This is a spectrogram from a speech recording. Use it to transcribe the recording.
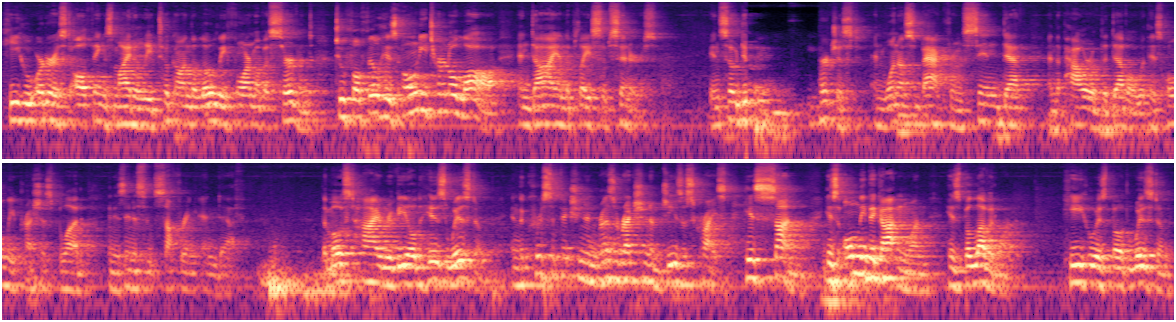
He who orderest all things mightily took on the lowly form of a servant to fulfill his own eternal law and die in the place of sinners. In so doing, he purchased and won us back from sin, death, and the power of the devil with his holy, precious blood and his innocent suffering and death. The Most High revealed his wisdom in the crucifixion and resurrection of Jesus Christ, his Son, his only begotten one, his beloved one, he who is both wisdom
